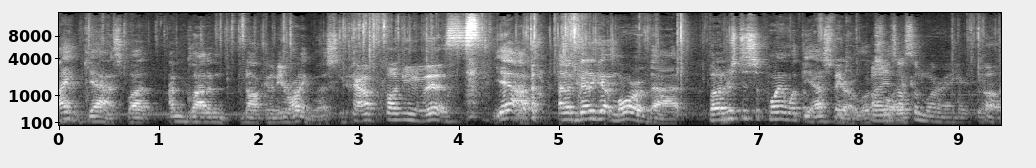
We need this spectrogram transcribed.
I guess, but I'm glad I'm not going to be running this. You have fucking this. Yeah, and I'm going to get more of that. But I'm just disappointed what the SVR looks Oh, there's like. also more right here too. Oh,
